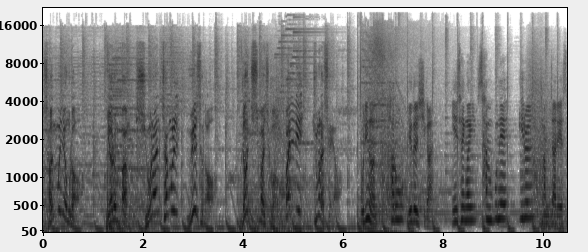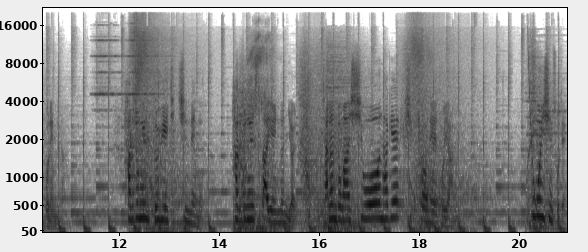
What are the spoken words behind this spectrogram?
선물용으로 여름밤 시원한 잠을 위해서도 놓치지 마시고 빨리 주문하세요 우리는 하루 8시간, 인생의 3분의 1을 잠자리에서 보냅니다. 하루 종일 더위에 지친 내 몸, 하루 종일 쌓여있는 열, 자는 동안 시원하게 식혀내줘야 합니다. 꿈의 신소재,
